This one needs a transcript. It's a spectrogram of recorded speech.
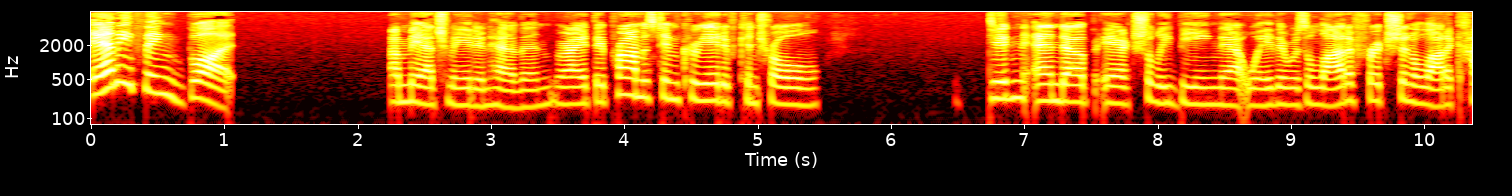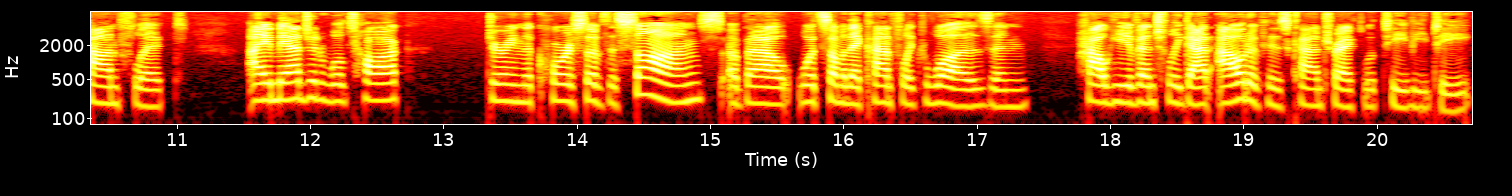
anything but a match made in heaven, right? They promised him creative control. Didn't end up actually being that way. There was a lot of friction, a lot of conflict. I imagine we'll talk during the course of the songs about what some of that conflict was and how he eventually got out of his contract with TVT,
